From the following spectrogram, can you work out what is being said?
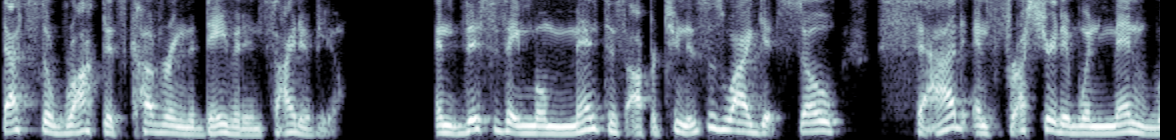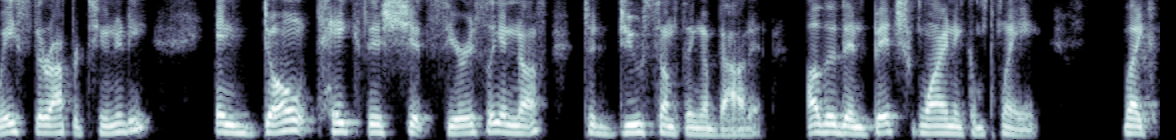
That's the rock that's covering the David inside of you. And this is a momentous opportunity. This is why I get so sad and frustrated when men waste their opportunity and don't take this shit seriously enough to do something about it other than bitch, whine, and complain. Like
